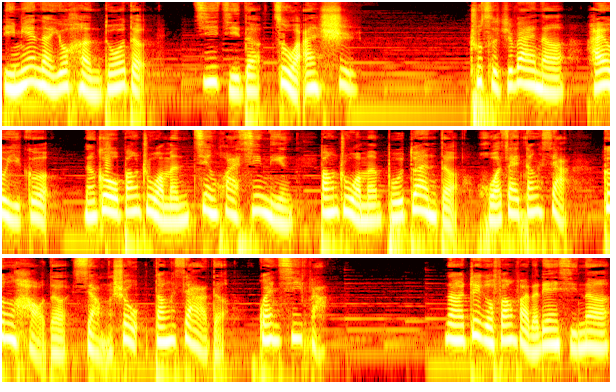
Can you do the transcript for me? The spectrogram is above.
里面呢，有很多的积极的自我暗示。除此之外呢，还有一个能够帮助我们净化心灵，帮助我们不断的活在当下，更好的享受当下的关系法。那这个方法的练习呢？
